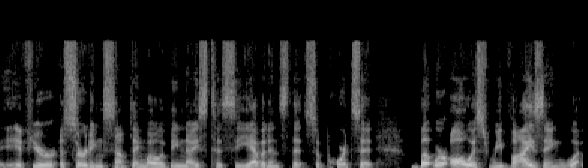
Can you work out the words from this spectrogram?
if you're asserting something, well, it'd be nice to see evidence that supports it. But we're always revising what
